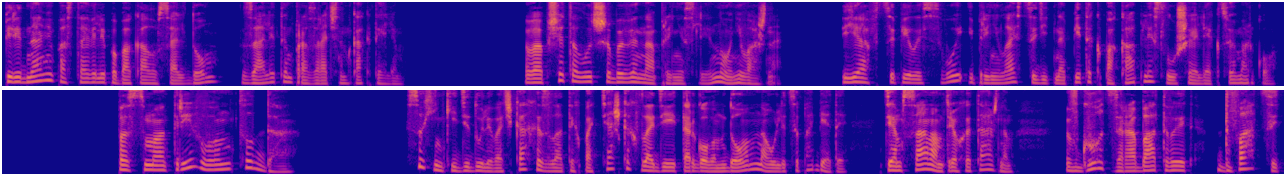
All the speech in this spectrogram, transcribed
Перед нами поставили по бокалу со льдом, залитым прозрачным коктейлем. Вообще-то лучше бы вина принесли, но неважно. Я вцепилась в свой и принялась цедить напиток по капле, слушая лекцию Марго. «Посмотри вон туда». Сухенький дедуля в очках и золотых подтяжках владеет торговым домом на улице Победы, тем самым трехэтажным. В год зарабатывает 20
